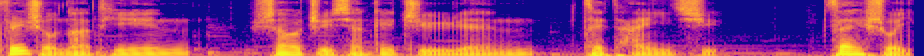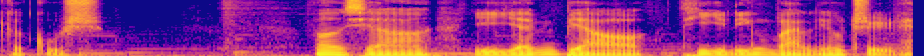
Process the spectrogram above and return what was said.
分手那天，烧纸想给纸人再弹一曲，再说一个故事。妄想以言表涕零挽留纸人，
